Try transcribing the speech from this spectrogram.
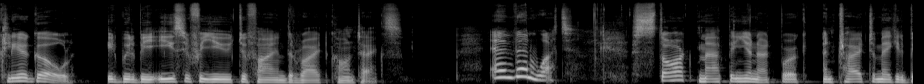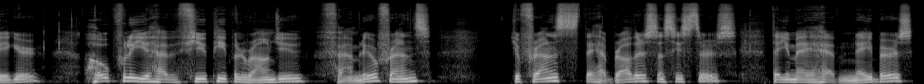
clear goal, it will be easier for you to find the right contacts. And then what? Start mapping your network and try to make it bigger. Hopefully, you have a few people around you, family or friends. Your friends, they have brothers and sisters, that you may have neighbors,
